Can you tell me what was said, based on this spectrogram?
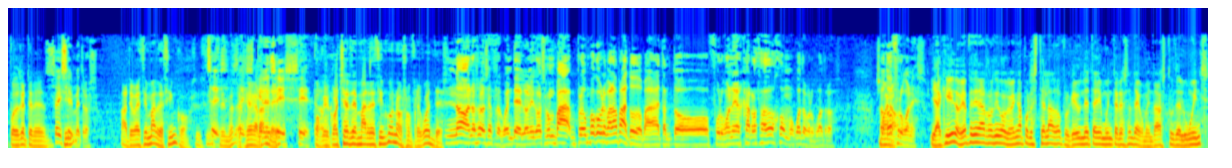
puede que tener... 6 sí. 6 metros. Ah, te iba a decir más de 5. Sí, sí, seis, Es que grande. sí, claro. Porque coches de más de 5 no son frecuentes. No, no suele ser frecuente. Lo único son pa- un poco preparados para todo, para tanto furgones carrozados como 4x4. Son Bueno, todos furgones. Y aquí le voy a pedir a Rodrigo que venga por este lado, porque hay un detalle muy interesante que comentabas tú del winch,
